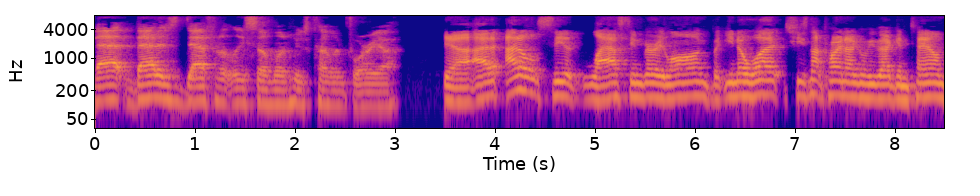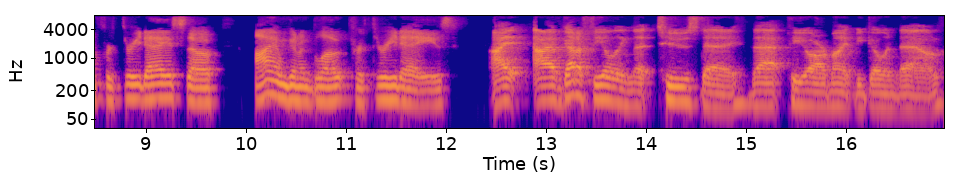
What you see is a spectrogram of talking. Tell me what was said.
That that is definitely someone who's coming for you. Yeah, I I don't see it lasting very long, but you know what? She's not probably not going to be back in town for three days, so I am going to gloat for three days. I I've got a feeling that Tuesday that PR might be going down.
